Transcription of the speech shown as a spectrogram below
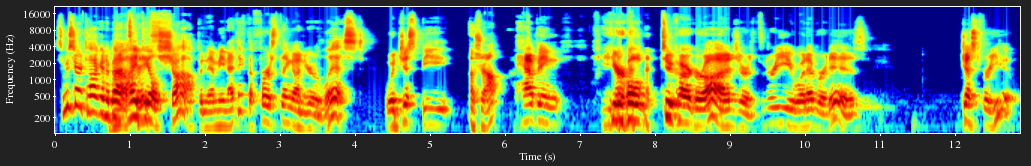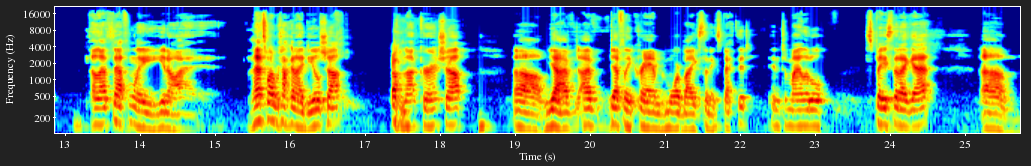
So we start talking about ideal space. shop, and I mean, I think the first thing on your list would just be A shop? having your whole two car garage or three or whatever it is just for you. Oh, that's definitely you know. I, that's why we're talking ideal shop, Oh. not current shop. Um, yeah, I've, I've definitely crammed more bikes than expected into my little space that I got. Um,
